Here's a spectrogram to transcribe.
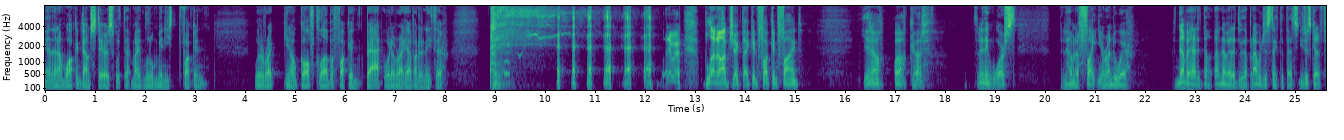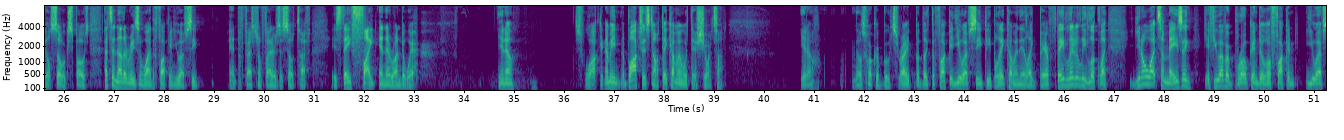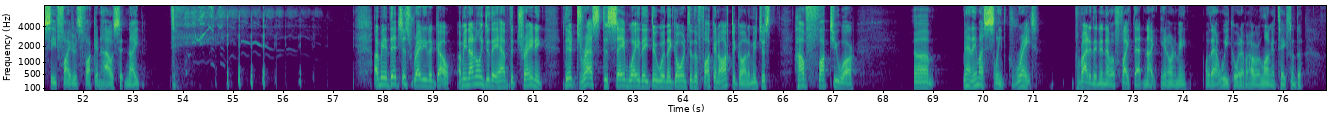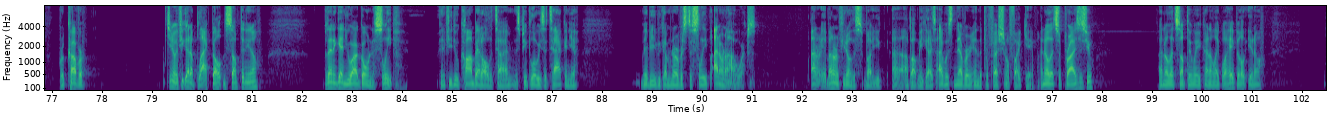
And then I'm walking downstairs with that, my little mini fucking, whatever I, you know, golf club, a fucking bat, whatever I have underneath there. whatever blunt object I can fucking find. You know? Oh, God. Is there anything worse than having a fight in your underwear? Never had it done. I've never had to do that, but I would just think that that's you just got to feel so exposed. That's another reason why the fucking UFC and professional fighters are so tough is they fight in their underwear. You know, just walking. I mean, the boxers don't. They come in with their shorts on. You know, those hooker boots, right? But like the fucking UFC people, they come in there like bare. They literally look like. You know what's amazing? If you ever broke into a fucking UFC fighter's fucking house at night. I mean, they're just ready to go. I mean, not only do they have the training, they're dressed the same way they do when they go into the fucking octagon. I mean, just how fucked you are. Um, man, they must sleep great provided they didn't have a fight that night, you know what I mean? Or that week or whatever, however long it takes them to recover. But, you know, if you got a black belt and something, you know, but then again, you are going to sleep. And if you do combat all the time, there's people always attacking you. Maybe you become nervous to sleep. I don't know how it works. I don't. I don't know if you know this about you uh, about me, guys. I was never in the professional fight game. I know that surprises you. I know that's something where you're kind of like, well, hey, Bill, you know,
